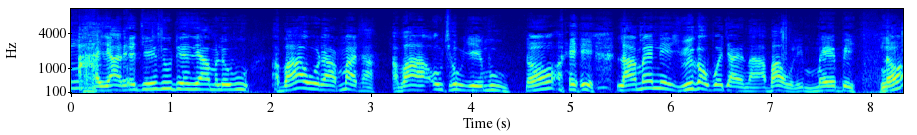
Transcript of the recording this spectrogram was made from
ရေအာရတယ်ကျေးဇူးတင်စရာမလိုဘူး အဘာအိုတာမှတ်ထားအဘာအုပ်ချုပ်ရေးမှုနော်လာမယ့်နေ့ရွေးကောက်ပွဲကြရင်သာအဘာကိုလေမဲပေးနော်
